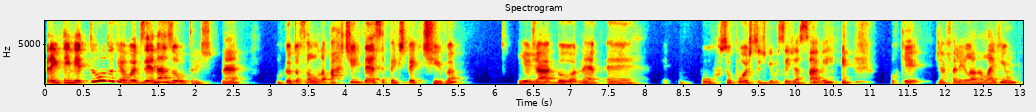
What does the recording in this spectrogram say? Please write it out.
para entender tudo que eu vou dizer nas outras, né? Porque eu estou falando a partir dessa perspectiva. E eu já dou, né, é, por suposto de que vocês já sabem, porque já falei lá na live 1,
